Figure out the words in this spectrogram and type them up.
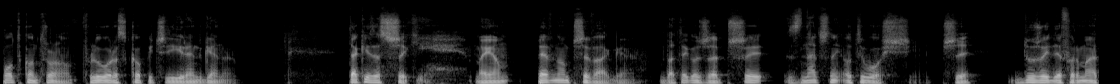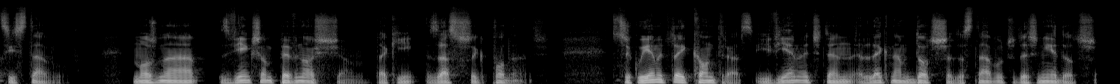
pod kontrolą fluoroskopii, czyli rentgena. Takie zastrzyki mają pewną przewagę, dlatego że przy znacznej otyłości, przy dużej deformacji stawów, można z większą pewnością taki zastrzyk podać. Wstrzykujemy tutaj kontrast i wiemy, czy ten lek nam dotrze do stawu, czy też nie dotrze.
